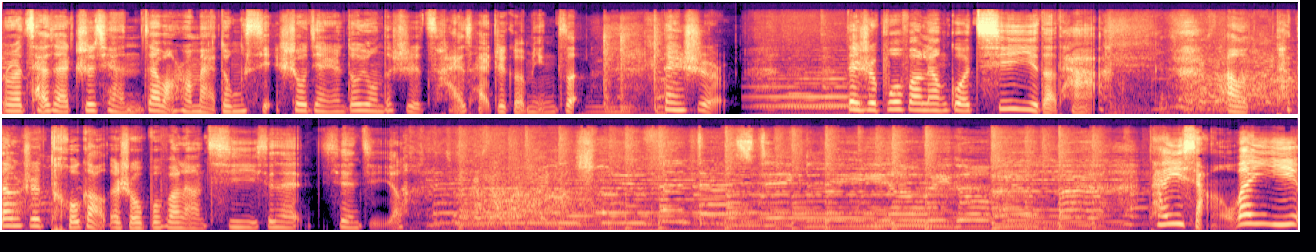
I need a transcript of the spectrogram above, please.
我说彩彩之前在网上买东西，收件人都用的是彩彩这个名字，但是，但是播放量过七亿的他，哦，他当时投稿的时候播放量七亿，现在现在几亿了？他一想，万一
